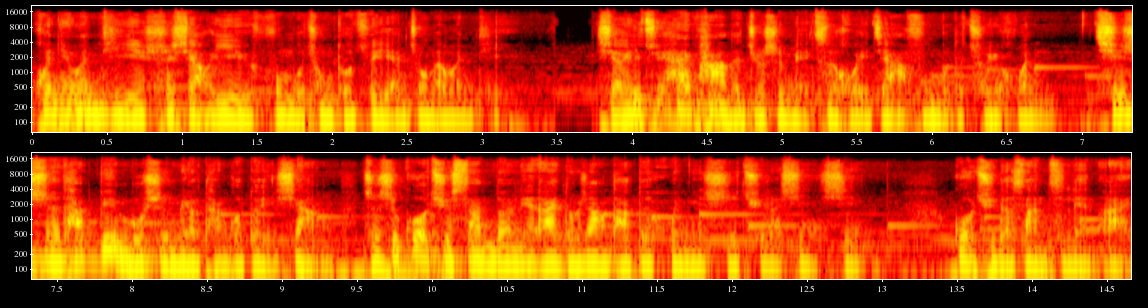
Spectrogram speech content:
婚姻问题是小易与父母冲突最严重的问题。小易最害怕的就是每次回家，父母的催婚。其实他并不是没有谈过对象，只是过去三段恋爱都让他对婚姻失去了信心。过去的三次恋爱，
